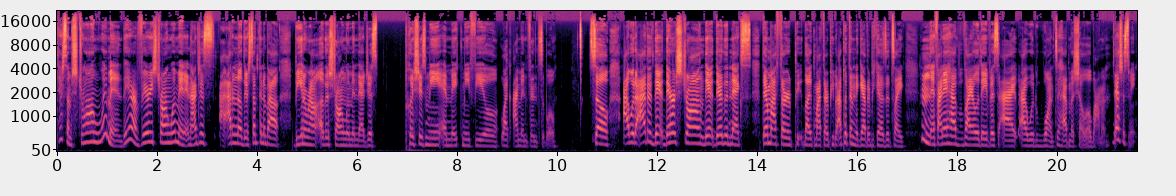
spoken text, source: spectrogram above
they're some strong women. They are very strong women. And I just, I don't know, there's something about being around other strong women that just pushes me and make me feel like I'm invincible. So I would either they're they're strong they're they're the next they're my third like my third people I put them together because it's like hmm if I didn't have Viola Davis I I would want to have Michelle Obama that's just me.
